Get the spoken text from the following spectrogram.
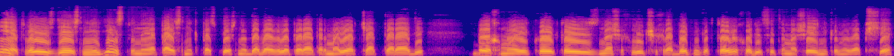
«Нет, вы здесь не единственный опасник», — поспешно добавил оператор майор Чаттаради. Бог мой, кое-кто из наших лучших работников тоже ходит с этим мошенником и вообще...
